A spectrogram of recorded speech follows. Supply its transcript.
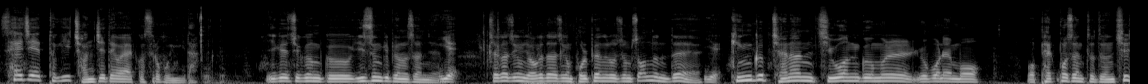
세제 혜택이 전제되어야 할 것으로 보입니다. 이게 지금 그 이승기 변호사님. 예, 제가 지금 여기다가 지금 볼펜으로 좀 썼는데 예. 긴급 재난 지원금을 요번에 뭐, 뭐 100%든 70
